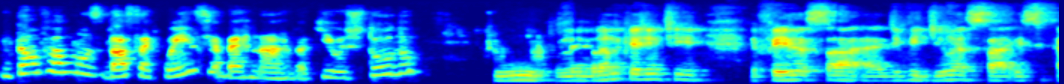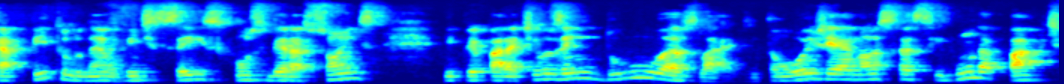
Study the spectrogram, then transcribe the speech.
Então, vamos dar sequência, Bernardo, aqui o estudo? Lembrando que a gente fez essa, eh, dividiu essa, esse capítulo, né, o 26, considerações e preparativos, em duas lives. Então, hoje é a nossa segunda parte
